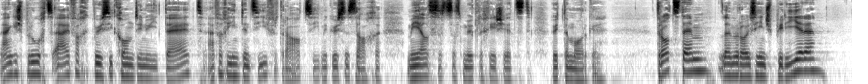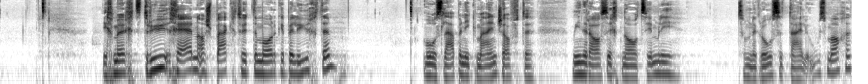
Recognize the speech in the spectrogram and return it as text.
manchmal braucht es einfach eine gewisse Kontinuität, einfach intensiver dran zu sein mit gewissen Sachen, mehr als das möglich ist jetzt heute Morgen. Trotzdem lassen wir uns inspirieren ich möchte drei Kernaspekte heute Morgen beleuchten, wo das Leben in Gemeinschaften meiner Ansicht nach ziemlich zu einem grossen Teil ausmachen.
